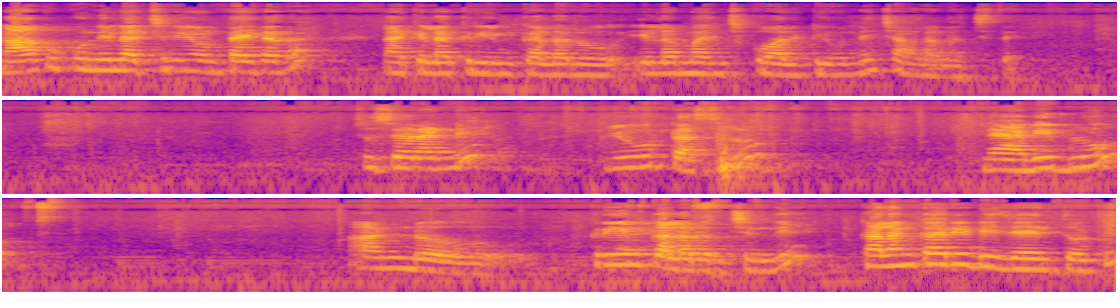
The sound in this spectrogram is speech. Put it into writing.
నాకు కొన్ని నచ్చినవి ఉంటాయి కదా. నాకు ఇలా క్రీమ్ కలరు ఇలా మంచి క్వాలిటీ ఉన్నాయి చాలా నచ్చుతాయి. చూసారండి? ప్యూర్ టస్లు navy blue and cream colour వచ్చింది. కలంకారీ డిజైన్ తోటి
